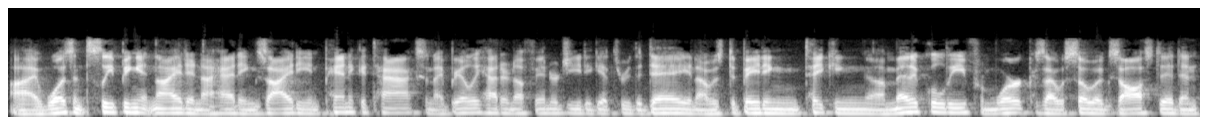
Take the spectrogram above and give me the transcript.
I wasn't sleeping at night and I had anxiety and panic attacks and I barely had enough energy to get through the day and I was debating taking uh, medical leave from work because I was so exhausted. And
